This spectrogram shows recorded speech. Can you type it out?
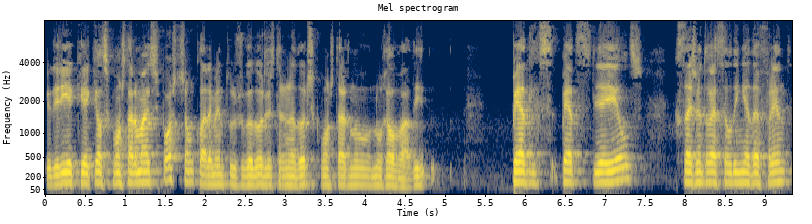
eu diria que aqueles que vão estar mais expostos são claramente os jogadores e os treinadores que vão estar no, no relevado. E pede-se pede a eles que sejam então essa linha da frente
